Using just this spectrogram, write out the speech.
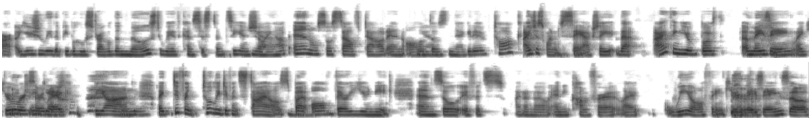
are usually the people who struggle the most with consistency and showing Yeah. up and also self doubt and all Yeah. of those negative talk. I just wanted to say actually that I think you're both amazing. like your works Thank are you. like beyond like different totally different styles but Mhm. all very unique and so if it's i don't know any comfort like we all think you're amazing. So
